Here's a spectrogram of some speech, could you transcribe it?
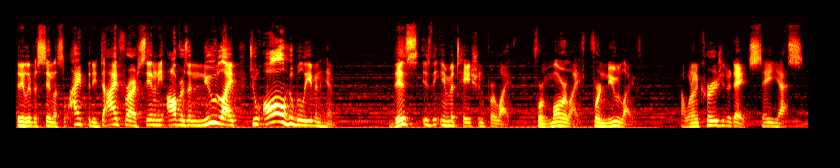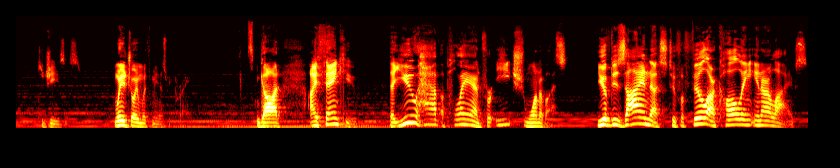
that he lived a sinless life, that he died for our sin, and he offers a new life to all who believe in him? This is the invitation for life, for more life, for new life. I want to encourage you today to say yes to Jesus. Will you join with me as we pray? God, I thank you that you have a plan for each one of us. You have designed us to fulfill our calling in our lives.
